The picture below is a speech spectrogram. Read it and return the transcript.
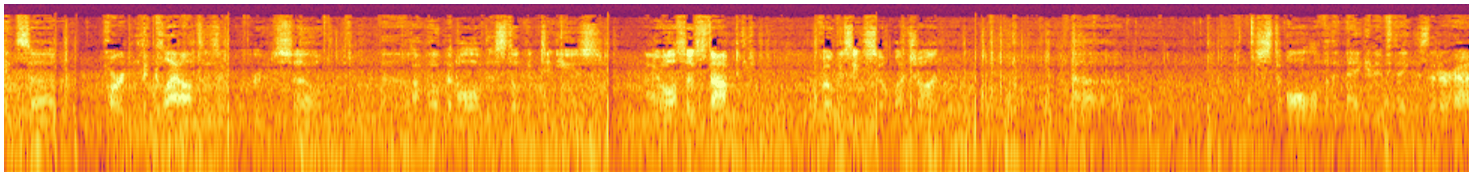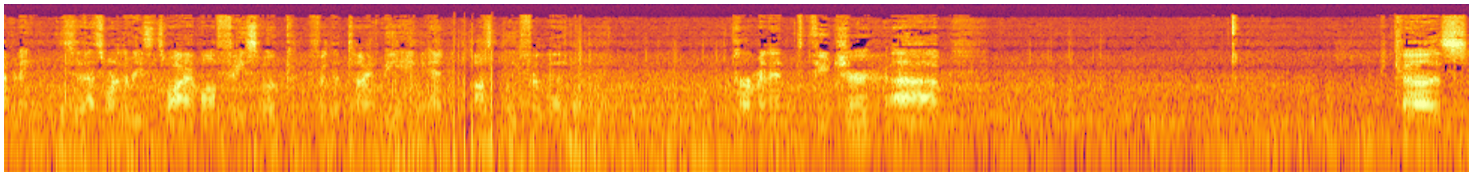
it's uh, part of the clouds, as it were. So uh, I'm hoping all of this still continues. I've also stopped focusing so much on uh, just all of the negative things that are happening. So that's one of the reasons why I'm off Facebook for the time being and possibly for the permanent future. Um, because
